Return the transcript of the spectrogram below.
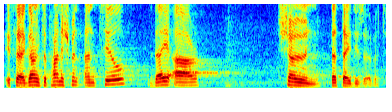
if they are going to punishment, until they are shown that they deserve it.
